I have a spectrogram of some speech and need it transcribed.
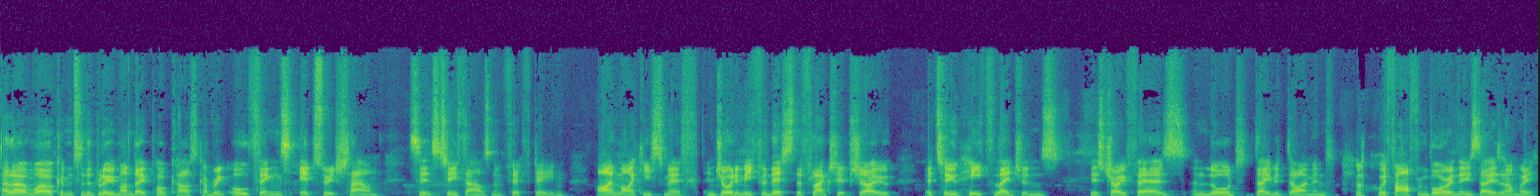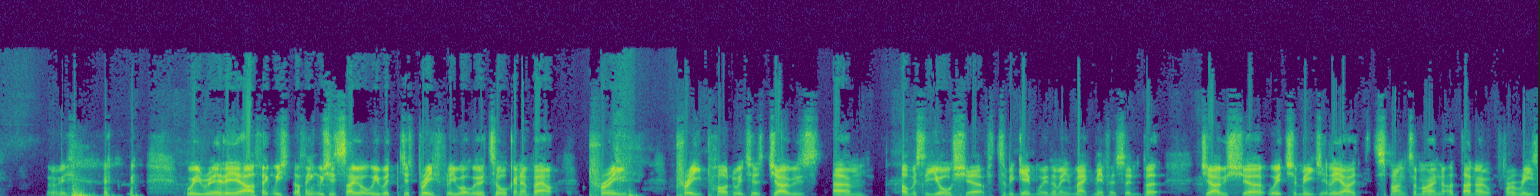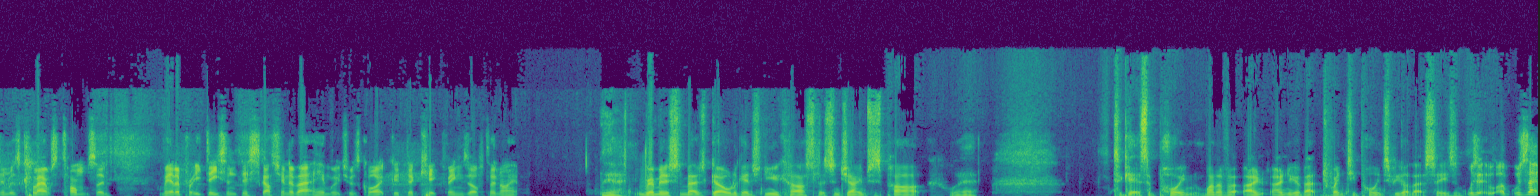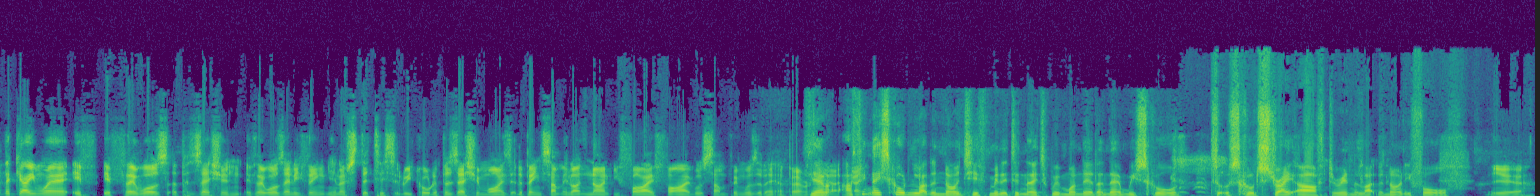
Hello and welcome to the Blue Monday podcast covering all things Ipswich Town since 2015. I'm Mikey Smith, and joining me for this, the flagship show, are two Heath legends. It's Joe Fairs and Lord David Diamond. We're far from boring these days, aren't we? We, we really are. I think we I think we should say what we were just briefly what we were talking about pre pre pod, which is Joe's um, obviously your shirt to begin with. I mean, magnificent, but Joe's shirt, which immediately I sprung to mind. I don't know for a reason. It was Claus Thomsen. We had a pretty decent discussion about him, which was quite good to kick things off tonight. Yeah, reminiscing about his goal against Newcastle at St James's Park, where to get us a point, one of uh, only about twenty points we got that season. Was it? Uh, was that the game where if if there was a possession, if there was anything you know statistically called a possession wise, it'd have been something like ninety five five or something, wasn't it? Apparently, yeah. I game. think they scored in like the ninetieth minute, didn't they, to win one 0 and then we scored sort of scored straight after in the like the ninety fourth. Yeah.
